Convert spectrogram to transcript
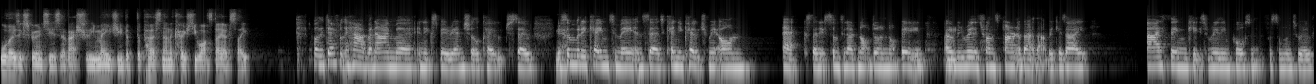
all those experiences have actually made you the, the person and the coach you are today? I'd say. Well, they definitely have, and I'm a, an experiential coach. So yeah. if somebody came to me and said, "Can you coach me on X and it's something I'd not done and not been, I would mm. be really transparent about that because I I think it's really important for someone to have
